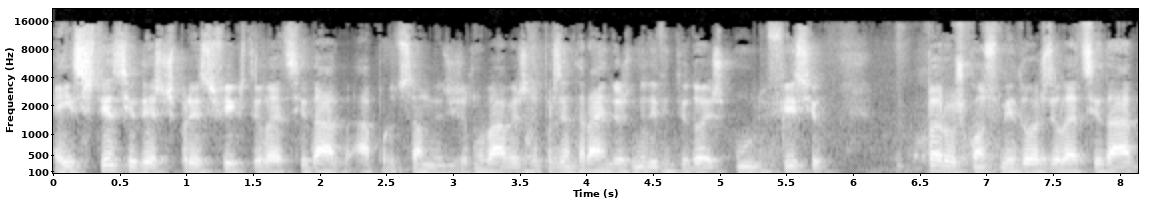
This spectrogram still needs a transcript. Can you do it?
A existência destes preços fixos de eletricidade à produção de energias renováveis representará em 2022 um benefício para os consumidores de eletricidade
